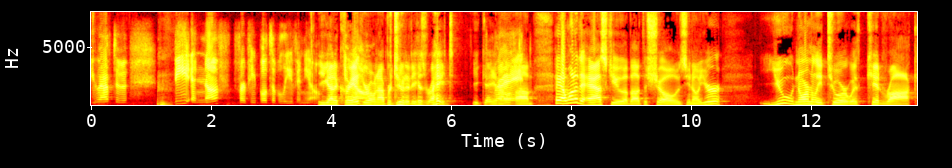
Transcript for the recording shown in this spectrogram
You have to be enough for people to believe in you. You got to create you know? your own opportunity. Is right. You, you right. know. Um, hey, I wanted to ask you about the shows. You know, you're you normally tour with Kid Rock,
